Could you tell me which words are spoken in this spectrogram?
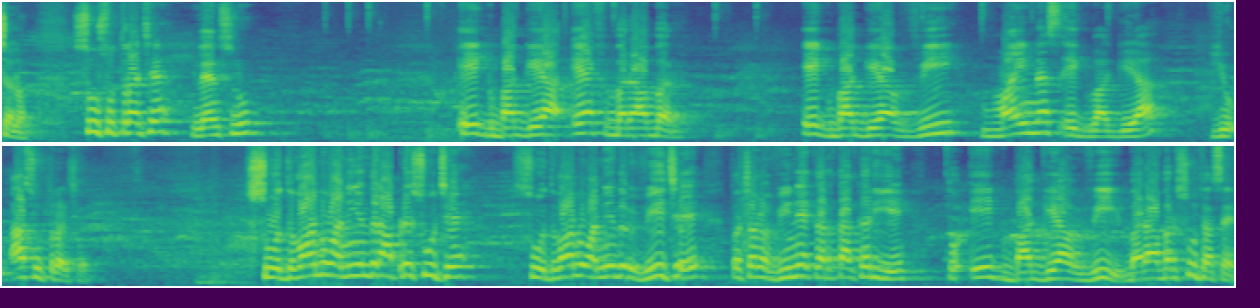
ચલો શું સૂત્ર છે? લેન્સનું એક ભાગ્યા એફ બરાબર એક ભાગ્યા વી માઇનસ એક ભાગ્યા યુ આ સૂત્ર છે. શોધવાનું આની અંદર આપણે શું છે? શોધવાનું આની અંદર વી છે. તો ચલો વીને કરતા કરીએ, તો એક ભાગ્યા વી બરાબર શું થશે?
